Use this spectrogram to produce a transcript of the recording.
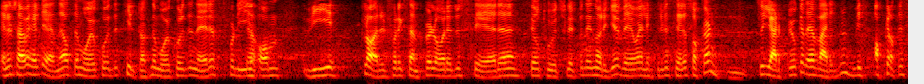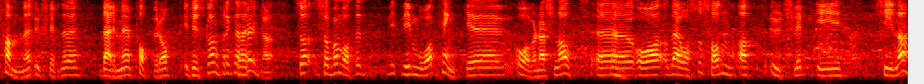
Ellers er jeg jo helt enig i at det må jo, tiltakene må jo koordineres. fordi Ja. om vi klarer f.eks. å redusere CO2-utslippene i Norge ved å elektrifisere sokkelen, så hjelper jo ikke det verden hvis akkurat de samme utslippene dermed popper opp i Tyskland f.eks. Ja. Så, så på en måte vi, vi må tenke overnasjonalt. Eh, og det er jo også sånn at utslipp i Kina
